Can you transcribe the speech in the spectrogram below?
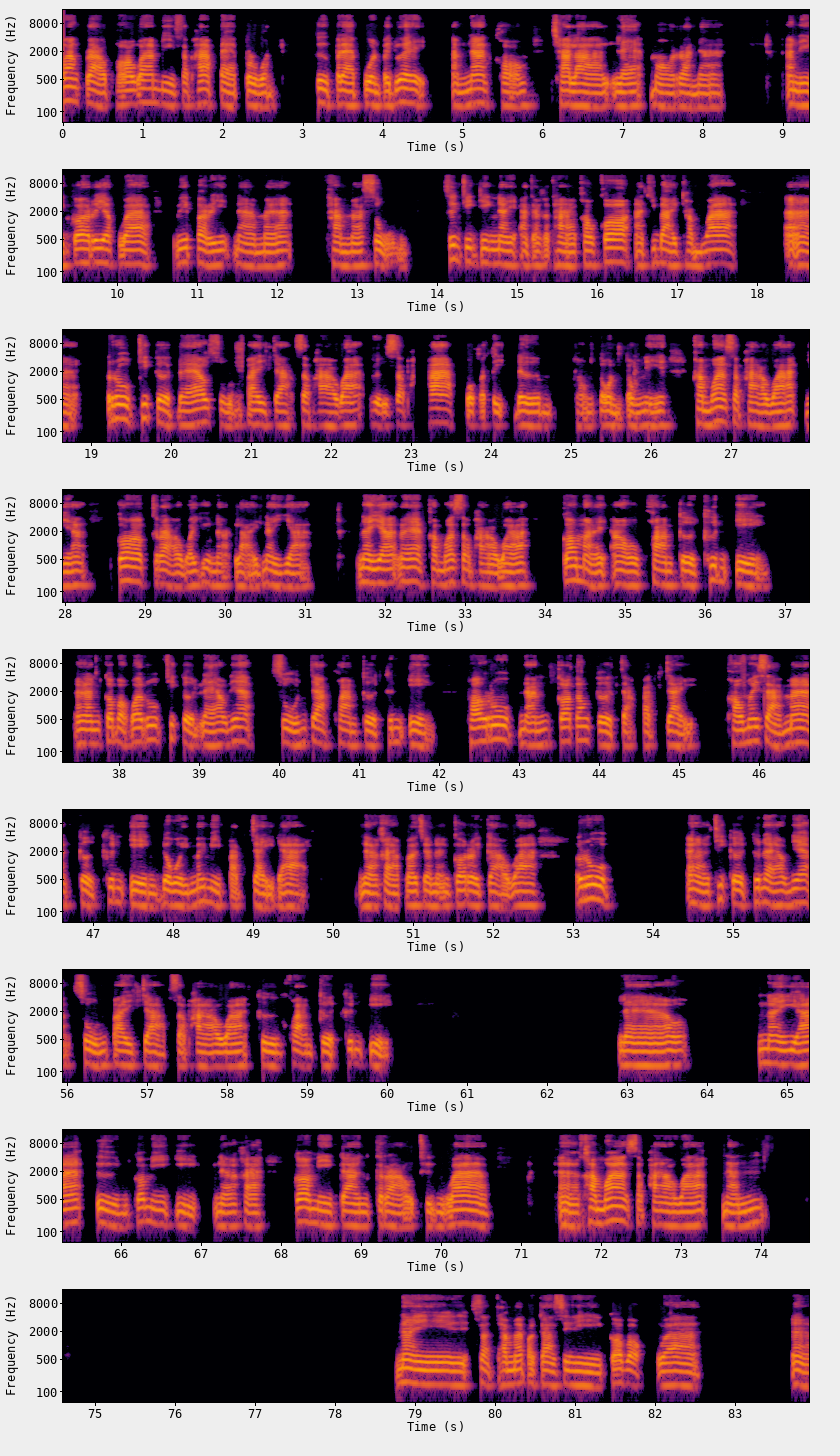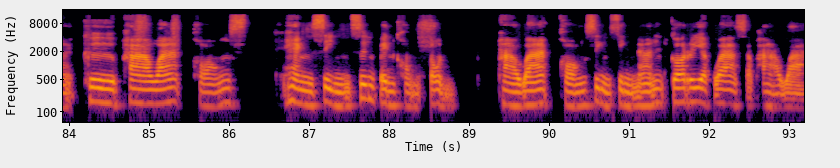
ว่างเปล่า เพราะว่ามีสภาพแปรปรวน คือแปรปรวนไปด้วยอำนาจของชาลาและมรณา อันนี้ก็เรียกว่าวิปริณามะธรรมสูนย์ซึ่งจริงๆ ในอัตถกถาเขาก็อธิบายคำว่า รูปที่เกิดแล้วสูญไปจากสภาวะหรือสภาพปกติเดิมของตนตรงนี้คำว่าสภาวะเนี้ยก็กล่าวไว้อยู่นะหลายนัยยะนัยยะแรกคำว่าสภาวะ ก็หมายเอาความเกิดขึ้นเองดังนั้นก็บอกว่ารูปที่เกิดแล้วเนี่ยศูนย์จากความเกิดขึ้นเอง เพราะรูปนั้นก็ต้องเกิดจากปัจจัย เขาไม่สามารถเกิดขึ้นเองโดยไม่มีปัจจัยได้นะคะ เพราะฉะนั้นก็เลยกล่าวว่ารูปที่เกิดขึ้นแล้วเนี่ยศูนย์ไปจากสภาวะคือความเกิดขึ้นเองแล้วในยะอื่นก็มีอีกนะคะ ก็มีการกล่าวถึงว่าคำว่าสภาวะนั้น ในสัทธรรมประกาศนีก็บอกว่าคือภาวะของแห่งสิ่งซึ่งเป็นของตน ภาวะของสิ่งสิ่งนั้นก็เรียกว่าสภาวะ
